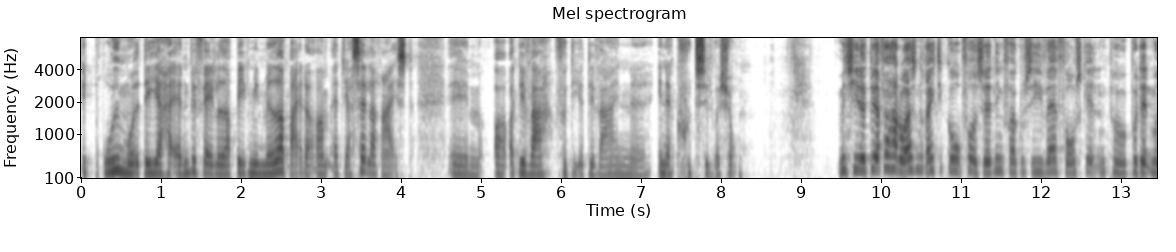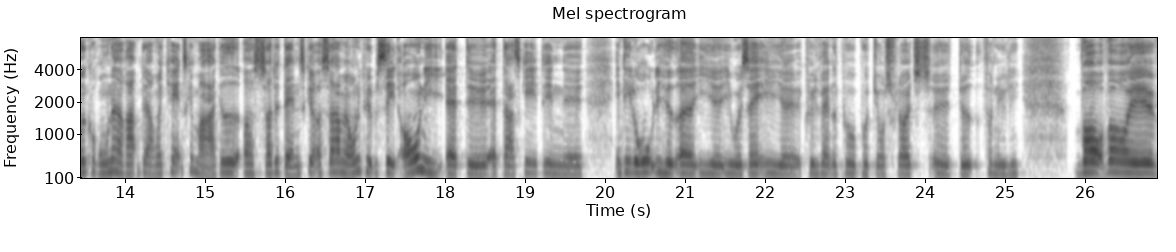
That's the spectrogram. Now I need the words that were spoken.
et brud mod det, jeg har anbefalet og bedt mine medarbejdere om, at jeg selv har rejst. Øh, og, og det var, fordi at det var en, øh, en akut situation. Men Sheila, derfor har du også en rigtig god forudsætning for at kunne sige, hvad er forskellen på, på den måde, corona har ramt det amerikanske marked, og så det danske. Og så har man ovenikøbet set oveni, at, øh, at der er sket en, øh, en del uroligheder i, øh, i USA i kølvandet på, på George Floyds død for nylig. Hvor, hvor, øh,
